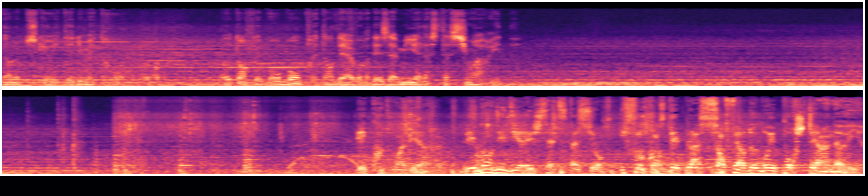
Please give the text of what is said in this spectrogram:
dans l'obscurité du métro. Autant que Bourbon prétendait avoir des amis à la station aride. Écoute-moi bien. Les bandits dirigent cette station. Il faut qu'on se déplace sans faire de bruit pour jeter un œil.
